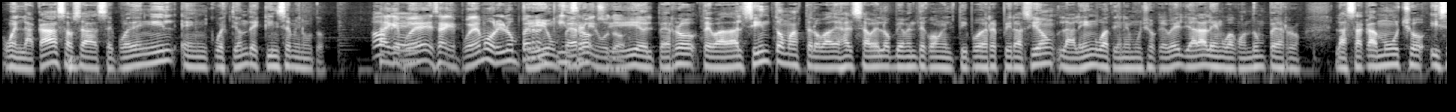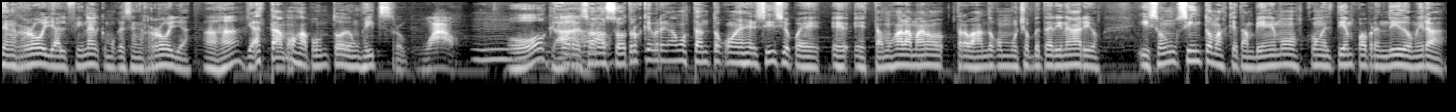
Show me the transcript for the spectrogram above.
o en la casa. O sea, se pueden ir en cuestión de 15 minutos. O, sea, que puede, o sea, que puede morir un perro Sí, en un 15 perro, minutos. sí, el perro te va a dar síntomas, te lo va a dejar saber obviamente con el tipo de respiración. La lengua tiene mucho que ver. Ya la lengua, cuando un perro la saca mucho y se enrolla al final, como que se enrolla, Ajá. ya estamos a punto de un heat stroke. ¡Wow! Oh, Por eso nosotros que bregamos tanto con ejercicio, pues eh, estamos a la mano trabajando con muchos veterinarios y son síntomas que también hemos con el tiempo aprendido. Mira,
